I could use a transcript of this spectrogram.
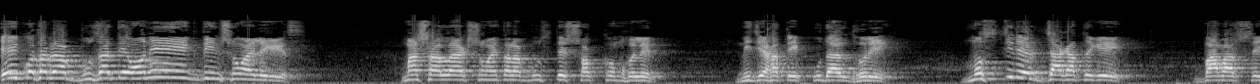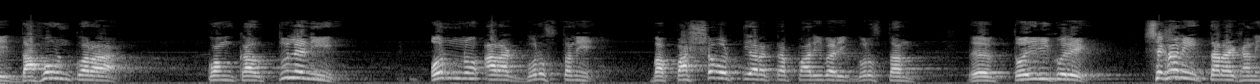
এই কথাটা বুঝাতে অনেক দিন সময় লেগে গেছে। মাশাল্লাহ এক সময় তারা বুঝতে সক্ষম হলেন। নিজে হাতে কুদাল ধরে মসজিদের জায়গা থেকে বাবার সেই দাফন করা কঙ্কাল তুলে নিয়ে অন্য আর এক গোরস্থানে বা পার্শ্ববর্তী আর একটা পারিবারিক গোরস্থান তৈরি করে সেখানেই তারা এখানে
